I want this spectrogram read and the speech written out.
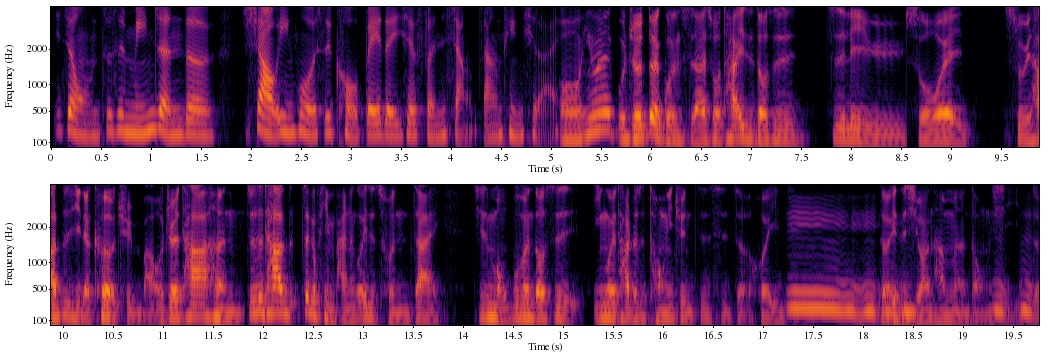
一种就是名人的。效应或者是口碑的一些分享，这样听起来哦，因为我觉得对滚石来说，他一直都是致力于所谓属于他自己的客群吧。我觉得他很，就是他这个品牌能够一直存在。其实某部分都是因为他就是同一群支持者会一直，嗯嗯嗯，对，一直喜欢他们的东西，对。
